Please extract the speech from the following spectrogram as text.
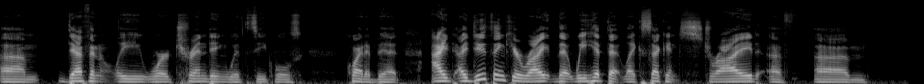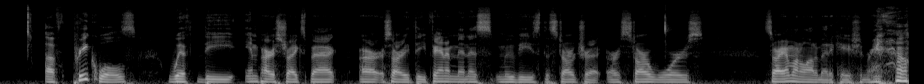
um, definitely were trending with sequels quite a bit. I I do think you're right that we hit that like second stride of um, of prequels with the Empire Strikes Back, or sorry, the Phantom Menace movies, the Star Trek or Star Wars. Sorry, I'm on a lot of medication right now.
